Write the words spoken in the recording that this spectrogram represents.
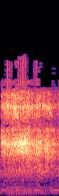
Bye.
